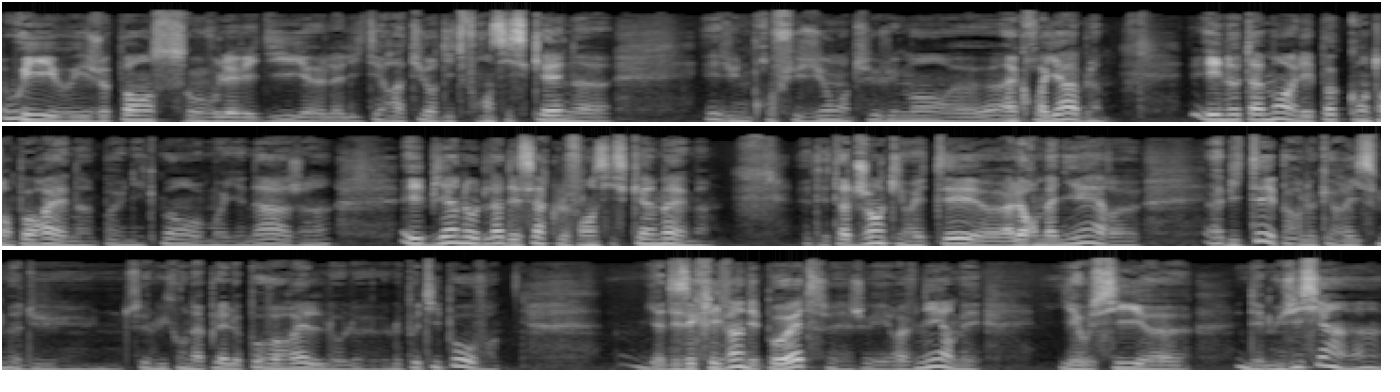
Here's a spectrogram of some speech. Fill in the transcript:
Oui, oui, je pense, comme vous l'avez dit, euh, la littérature dite franciscaine euh, est d'une profusion absolument euh, incroyable et notamment à l'époque contemporaine, pas uniquement au Moyen Âge, hein, et bien au-delà des cercles franciscains même. Il y a des tas de gens qui ont été, à leur manière, habités par le charisme de celui qu'on appelait le pauvrel, le, petit pauvre. Il y a des écrivains, des poètes, je vais y revenir, mais il y a aussi euh, des musiciens, hein,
